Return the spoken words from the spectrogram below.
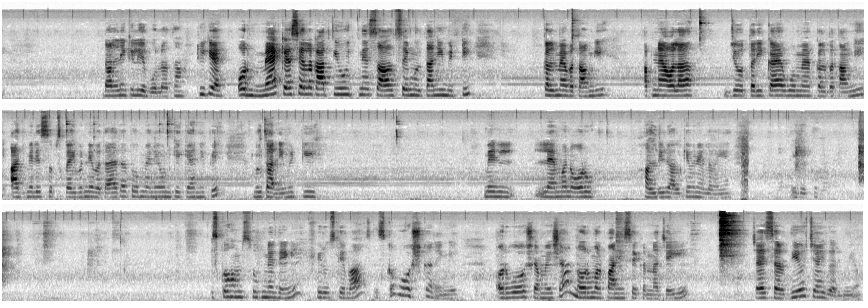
डालने के लिए बोला था ठीक है? और मैं कैसे लगाती हूँ इतने साल से मुल्तानी मिट्टी कल मैं बताऊँगी। अपना वाला जो तरीका है वो मैं कल बताऊँगी। आज मेरे सब्सक्राइबर ने बताया था तो मैंने उनके कहने पे मुल्तानी मिट्टी में लेमन और हल्दी डाल के मैंने लगाई है। ये देखो। इसको हम सूखने देंगे, फिर उसके बाद इसको वॉश करेंगे। और वॉश हमेशा नॉर्मल पानी से करना चाहिए, चाहे सर्दी हो, चाहे गर्मी हो।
